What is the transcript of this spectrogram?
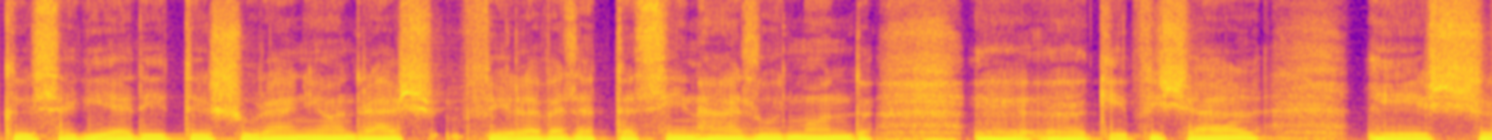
Kőszegi Edith és Surányi András féle vezette színház úgymond képvisel, és,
